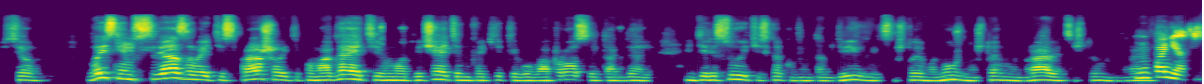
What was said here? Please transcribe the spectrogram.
Все. Вы с ним связываетесь, спрашиваете, помогаете ему, отвечаете на какие-то его вопросы и так далее. Интересуетесь, как он там двигается, что ему нужно, что ему нравится, что ему не ну нравится. понятно.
